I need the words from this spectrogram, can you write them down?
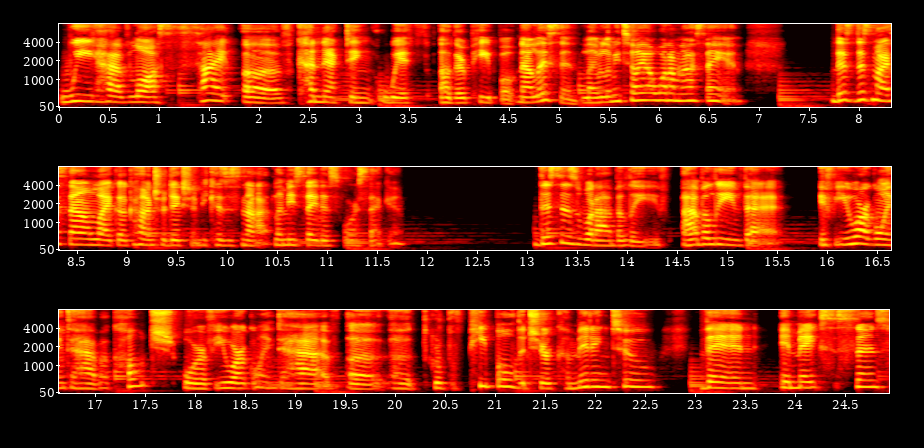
we have lost sight of connecting with other people. Now, listen, let, let me tell y'all what I'm not saying. This, this might sound like a contradiction because it's not. Let me say this for a second. This is what I believe. I believe that if you are going to have a coach or if you are going to have a, a group of people that you're committing to, then it makes sense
